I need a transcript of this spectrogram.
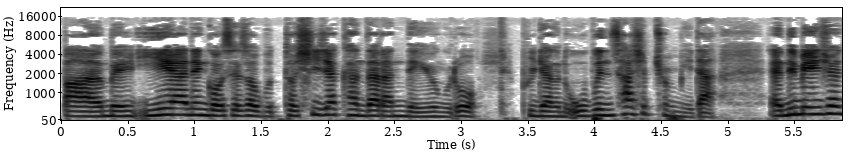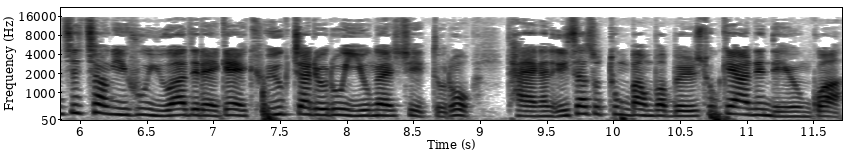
마음을 이해하는 것에서부터 시작한다라는 내용으로 분량은 5분 40초입니다. 애니메이션 시청 이후 유아들에게 교육자료로 이용할 수 있도록 다양한 의사소통 방법을 소개하는 내용과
